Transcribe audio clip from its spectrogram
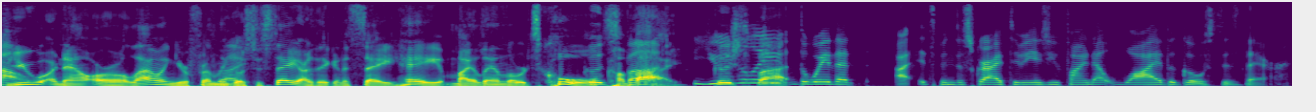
through? If you are now are allowing your friendly Right. ghost to stay, are they going to say, "Hey, my landlord's cool, Good come spot. by"? Good Usually, spot. the way that it's been described to me is you find out why the ghost is there.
